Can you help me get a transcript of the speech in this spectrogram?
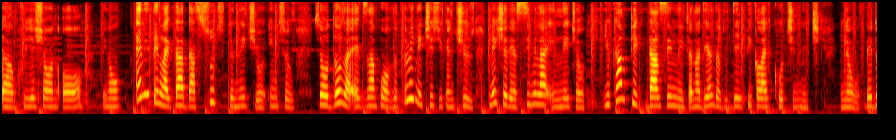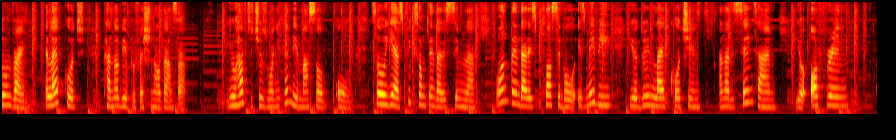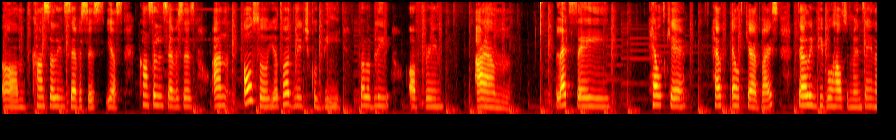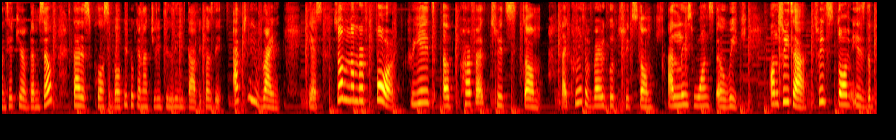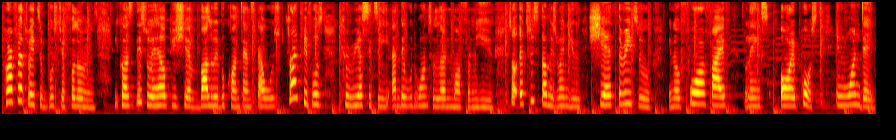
um, creation or you know anything like that that suits the niche you're into. So those are example of the three niches you can choose. Make sure they're similar in nature. You can't pick dancing niche and at the end of the day pick life coaching niche. No they don't rhyme. A life coach cannot be a professional dancer. You have to choose one. You can't be a master of all. So yes pick something that is similar. One thing that is plausible is maybe you're doing life coaching and at the same time you're offering um, counseling services yes counseling services and also your third niche could be probably offering um let's say healthcare health healthcare advice, telling people how to maintain and take care of themselves. That is plausible. People can actually believe that because they actually rhyme. Yes. So number four, create a perfect tweet storm. Like create a very good tweet storm at least once a week. On Twitter, tweet storm is the perfect way to boost your following because this will help you share valuable content that will strike people's curiosity and they would want to learn more from you. So a tweet storm is when you share 3 to, you know, 4 or 5 links or a post in one day.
